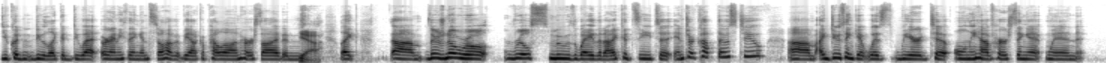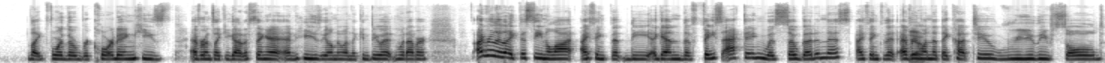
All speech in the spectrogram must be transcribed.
You couldn't do like a duet or anything and still have it be a cappella on her side and Yeah. like um there's no real real smooth way that I could see to intercut those two. Um, I do think it was weird to only have her sing it when, like, for the recording, he's everyone's like, you gotta sing it, and he's the only one that can do it, and whatever. I really like this scene a lot. I think that the again the face acting was so good in this. I think that everyone Yeah. that they cut to really sold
